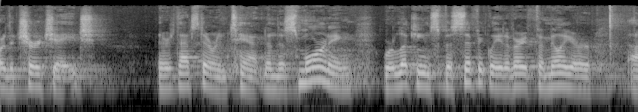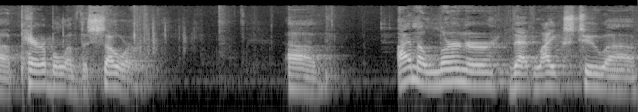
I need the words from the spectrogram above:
or the church age. There's, that's their intent. And this morning, we're looking specifically at a very familiar uh, parable of the sower. Uh, I'm a learner that likes to uh,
